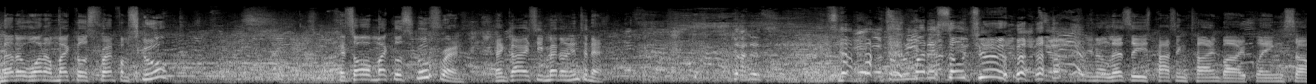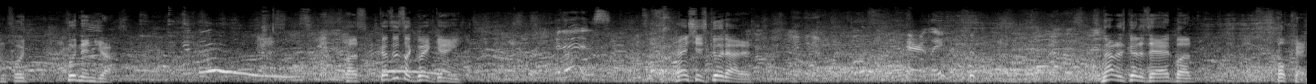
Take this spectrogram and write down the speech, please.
Another one of Michael's friend from school. It's all Michael's school friend and guys he met on internet. But it's so true. you know, Leslie's passing time by playing some Food, Fruit Ninja. Because it's a great game. It is, And she's good at it. apparently. Not as good as Ed, but okay.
